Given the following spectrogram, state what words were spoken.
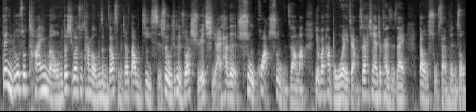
但你如果说 timer，我们都习惯说 timer，我们怎么知道什么叫倒计时？所以我就跟你说要学起来它的数话术，你知道吗？要不然他不会这样。所以他现在就开始在倒数三分钟。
